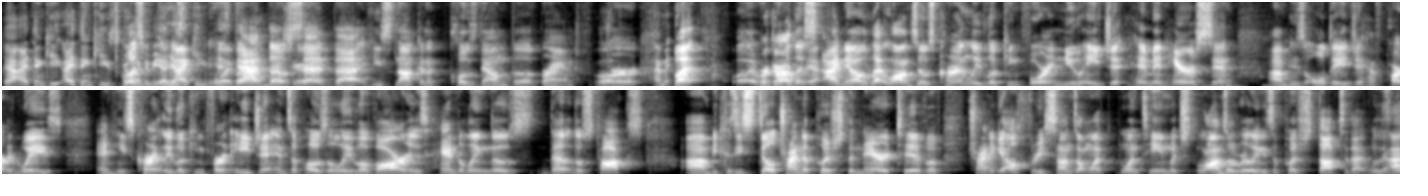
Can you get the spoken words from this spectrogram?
Yeah, I think he. I think he's Well, going to be a his, Nike boy. His dad though said that he's not going to close down the brand Well, for. I mean- but uh, regardless, Yeah. I know that Lonzo is currently looking for a new agent. Him and Harrison, um, his old agent, have parted ways, and he's currently looking for an agent. And supposedly Lavar is handling those th- those talks. Um, because he's still trying to push the narrative of trying to get all three sons on one, one team, which Lonzo really needs to push stop to that with his dad.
